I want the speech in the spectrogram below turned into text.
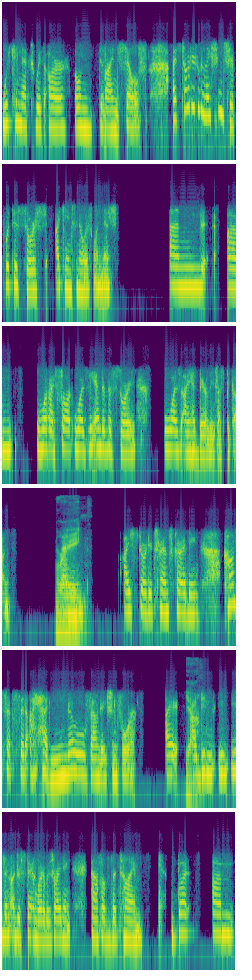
we connect with our own divine self. I started a relationship with this source I came to know as oneness. And um, what I thought was the end of the story was I had barely just begun. Right. And I started transcribing concepts that I had no foundation for. I yeah. I didn't e- even understand what I was writing half of the time, but um,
